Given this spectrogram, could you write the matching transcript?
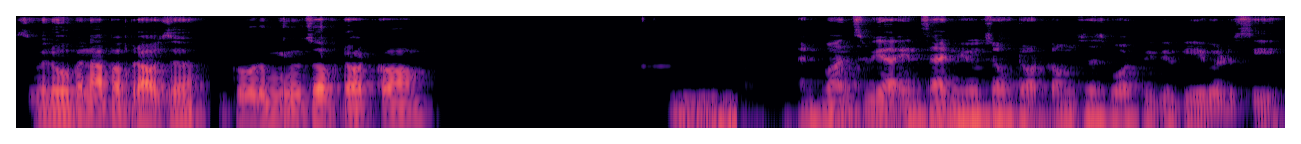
So we'll open up a browser, go to mulesoft.com and once we are inside mulesoft.com this is what we will be able to see.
